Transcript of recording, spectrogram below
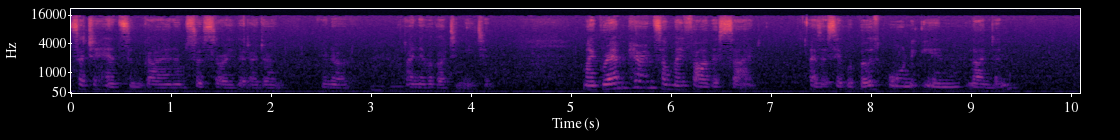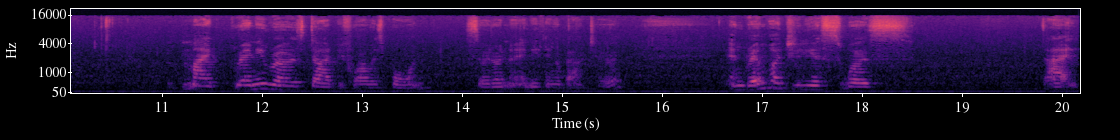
Such a handsome guy, and I'm so sorry that I don't, you know, mm -hmm. I never got to meet him. My grandparents on my father's side, as I said, were both born in London. My granny Rose died before I was born, so I don't know anything about her. And Grandpa Julius was I,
